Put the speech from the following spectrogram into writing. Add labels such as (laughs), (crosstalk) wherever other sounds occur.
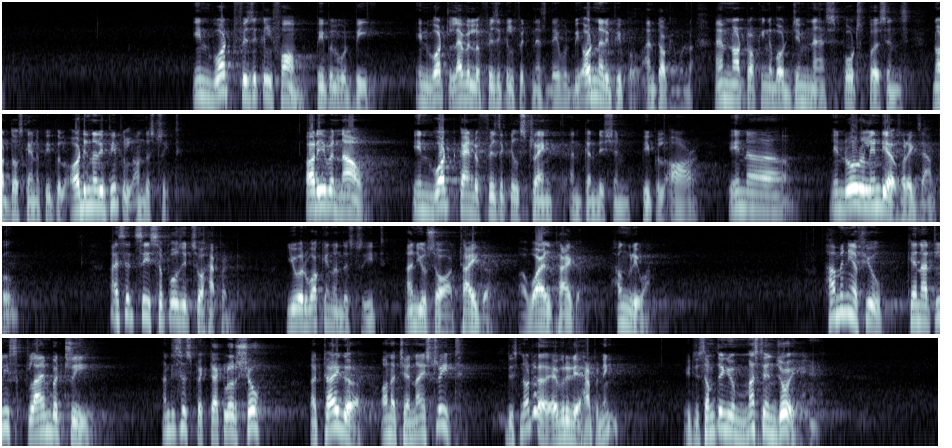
in what physical form people would be, in what level of physical fitness they would be, ordinary people I'm talking about. I'm not talking about gymnasts, sports persons, not those kind of people, ordinary people on the street. Or even now, in what kind of physical strength and condition people are? In… Uh, in rural India, for example, I said, see, suppose it so happened, you were walking on the street and you saw a tiger a wild tiger, hungry one. How many of you can at least climb a tree? And this is a spectacular show, a tiger on a Chennai street. This is not a everyday happening, it is something you must enjoy.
